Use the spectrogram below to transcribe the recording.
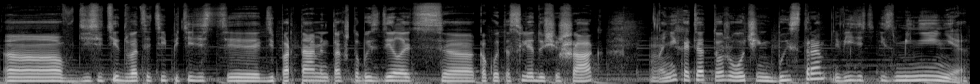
э, в 10, 20, 50 департаментах, чтобы сделать какой-то следующий шаг, они хотят тоже очень быстро видеть изменения,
